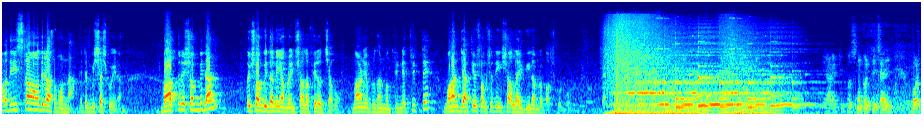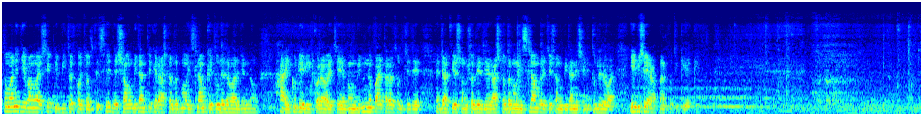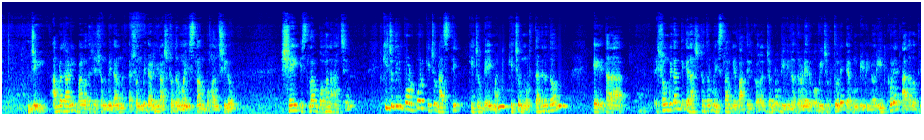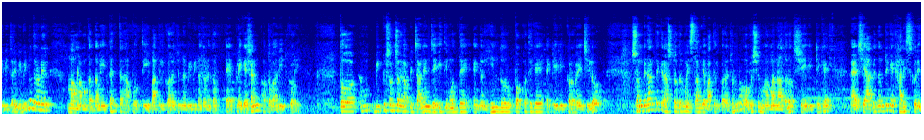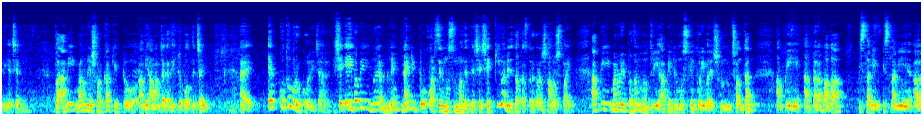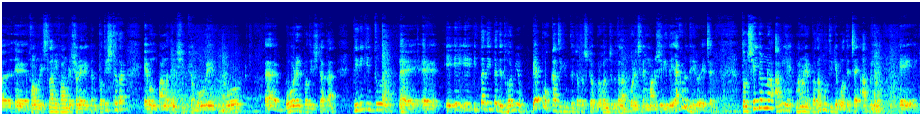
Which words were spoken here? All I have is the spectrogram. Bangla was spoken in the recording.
আমাদের ইসলাম আমাদের আক্রমণ না, এটা বিশ্বাস করি না। বাহাত্তরের সংবিধান, ওই সংবিধানেই আমরা ইনশাল্লাহ ফেরত যাব। মাননীয় প্রধানমন্ত্রীর নেতৃত্বে, মহান জাতীয় সংসদে ইনশাল্লাহ এই বিল আমরা পাশ করব। আরেকটি প্রশ্ন করতে চাই। বর্তমানে যে বাংলাদেশে একটি বিতর্ক চলতেছে যে সংবিধান থেকে রাষ্ট্রধর্ম ইসলামকে তুলে দেওয়ার জন্য হাইকোর্টে রিট করা হয়েছে এবং বিভিন্ন পায়তারা চলছে যে জাতীয় সংসদে যে রাষ্ট্রধর্ম ইসলাম রয়েছে সংবিধানে সেটি তুলে দেওয়ার। এ বিষয়ে আপনার প্রতিক্রিয়া কি? জি, আমরা জানি বাংলাদেশের সংবিধান, সংবিধানে রাষ্ট্রধর্ম ইসলাম বহাল ছিল। সেই ইসলাম বহাল আছে কিছুদিন পর পর কিছু নাস্তিক, কিছু বেইমান কিছু মোর্তাদের দল, এ তারা সংবিধান থেকে রাষ্ট্রধর্ম, ইসলামকে বাতিল করার জন্য বিভিন্ন ধরনের অভিযোগ তুলে এবং বিভিন্ন রিট করে আদালতের ভিতরে বিভিন্ন ধরনের মামলা, মোকদ্দমা ইত্যাদি তার আপত্তি বাতিল করার জন্য বিভিন্ন ধরনের অ্যাপ্লিকেশন অথবা রিট করে। তো বিজ্ঞ সঞ্চালক আপনি জানেন যে ইতিমধ্যে একজন হিন্দু পক্ষ থেকে একটি রিট করা হয়েছিল। সংবিধান থেকে রাষ্ট্রধর্ম, ইসলামকে বাতিল করার জন্য অবশ্যই মহামান্য আদালত সেই রিটটিকে সেই আবেদনটিকে খারিজ করে দিয়েছেন। তো আমি মাননীয় সরকারকে একটু, আমি আমার জায়গাতে একটু বলতে চাই। এর কত বড় সে এইভাবে নাইনটি টু পার্সেন্ট মুসলমানদের দেশে সে কীভাবে দরখাস্ত করার সাহস পায়? আপনি মাননীয় প্রধানমন্ত্রী, আপনি একজন মুসলিম পরিবারের সন- সন্তান, আপনি আপনারা বাবা ইসলামী ইসলামী ইসলামী ফাউন্ডেশনের একজন প্রতিষ্ঠাতা এবং বাংলাদেশ শিক্ষা বোর্ডের বোর্ড বোর্ডের প্রতিষ্ঠাতা, তিনি কিন্তু ইত্যাদি ইত্যাদি ধর্মীয় ব্যাপক কাজে কিন্তু যথেষ্ট গ্রহণযোগ্যতা লাভ করেছিলেন মানুষের হৃদয়ে। এখনও তিনি রয়েছেন। তো সেই জন্য আমি মাননীয় প্রধানমন্ত্রীকে বলতে চাই, আপনি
